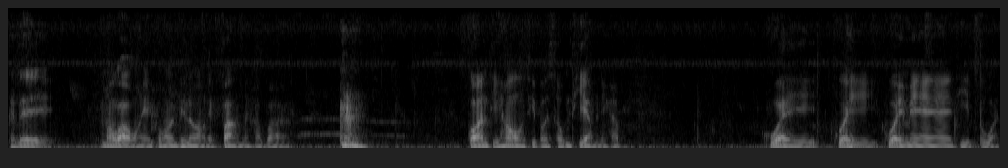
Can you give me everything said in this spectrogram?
ก็เลยมาเว้าให้พ่อแม่พี่น้องได้ฟังนะครับว่าก่อนที่เฮาสิผสมเทียมนี่ครับขั้วยขั้วยขั้วยแม่ที่ตรวจ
